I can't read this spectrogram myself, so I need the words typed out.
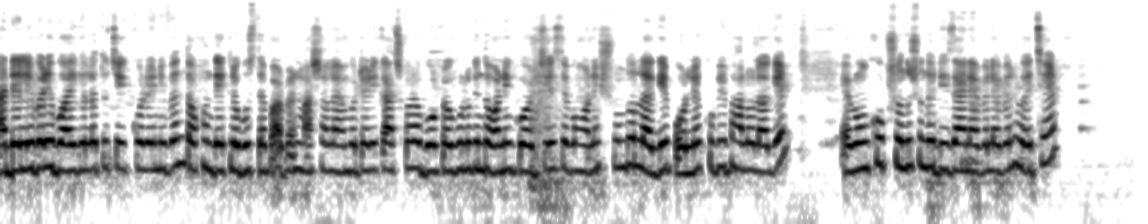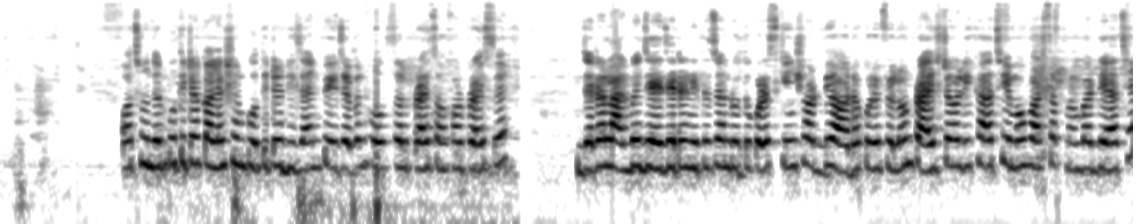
আর ডেলিভারি বয় গেলে তো চেক করে নেবেন, তখন দেখলে বুঝতে পারবেন। মাসাল্লাহ এম্ব্রয়ডারি কাজ করা বোরকাগুলো কিন্তু অনেক গর্জিয়াস এবং অনেক সুন্দর লাগে, পরলে খুবই ভালো লাগে এবং খুব সুন্দর সুন্দর ডিজাইন অ্যাভেলেবেল হয়েছে। পছন্দের প্রতিটা কালেকশন প্রতিটা ডিজাইন পেয়ে যাবেন হোলসেল প্রাইস অফার প্রাইসে যেটা লাগবে যে যেটা নিতে চান দ্রুত করে স্ক্রিনশট দিয়ে অর্ডার করে ফেলুন। প্রাইসটাও লেখা আছে ইমো হোয়াটসঅ্যাপ নাম্বার দেওয়া আছে।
